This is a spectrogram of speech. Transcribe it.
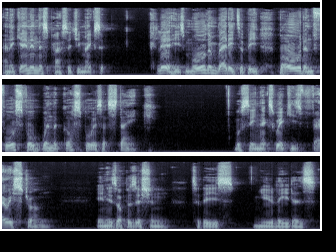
And again in this passage, he makes it clear he's more than ready to be bold and forceful when the gospel is at stake. We'll see next week, he's very strong in his opposition to these new leaders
